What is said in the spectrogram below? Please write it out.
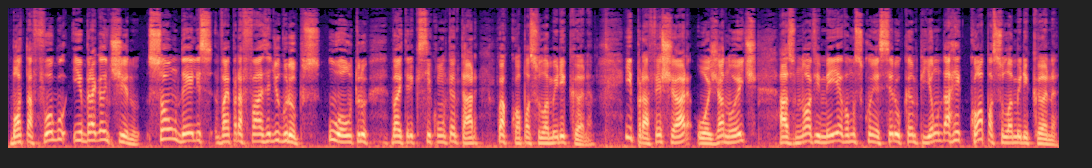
Botafogo e Bragantino. Só um deles vai para a fase de grupos. O outro vai ter que se contentar com a Copa Sul-Americana. E para fechar, hoje à noite, às 9h30, vamos conhecer o campeão da Recopa Sul-Americana.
